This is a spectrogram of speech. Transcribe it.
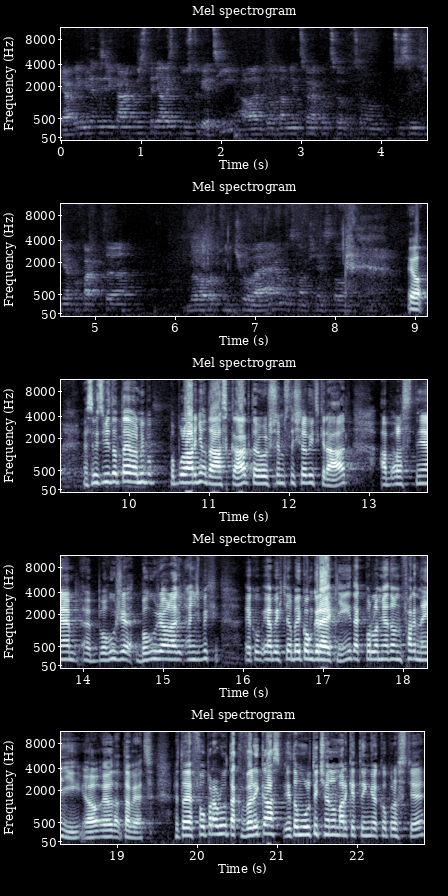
Já vím, že ty říkal, jako, že jste dělali spoustu věcí, ale bylo tam něco, jako, co, co si myslím, že jako fakt eh, bylo to klíčové, nebo co tam přineslo? Jo, já si myslím, že toto je velmi populární otázka, kterou už jsem slyšel víckrát. A vlastně eh, bohužel, bohužel aniž bych jako já bych chtěl být konkrétní, tak podle mě to fakt není, jo, jo ta, ta, věc. Že to je opravdu tak veliká, je to multi-channel marketing jako prostě,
